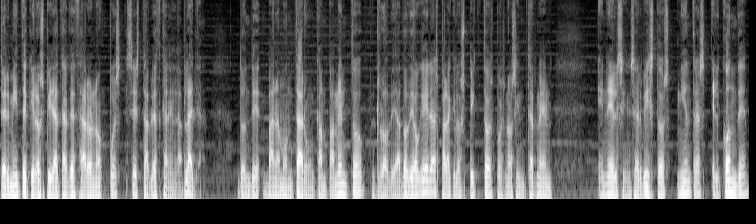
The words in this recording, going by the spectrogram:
permite que los piratas de Zarono pues se establezcan en la playa, donde van a montar un campamento rodeado de hogueras para que los pictos pues no se internen en él sin ser vistos, mientras el conde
